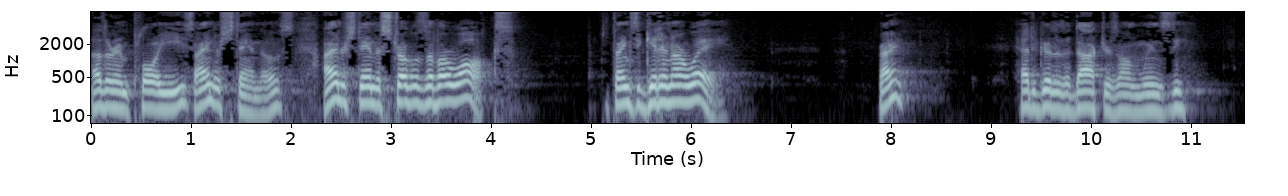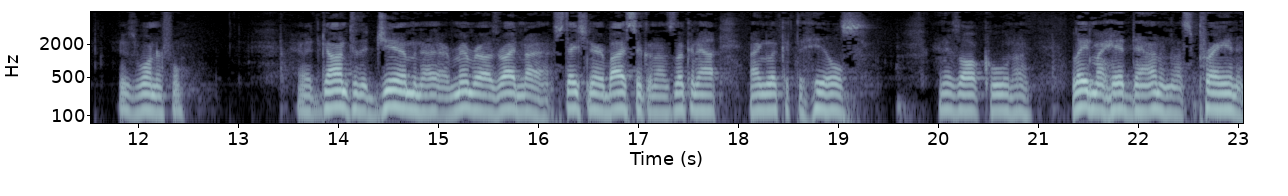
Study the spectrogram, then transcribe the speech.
other employees. I understand those. I understand the struggles of our walks, the things that get in our way. Right? Had to go to the doctor's on Wednesday. It was wonderful. I had gone to the gym, and I remember I was riding a stationary bicycle, and I was looking out, and I can look at the hills, and it was all cool. And I laid my head down, and I was praying and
